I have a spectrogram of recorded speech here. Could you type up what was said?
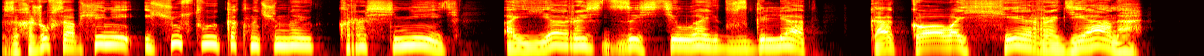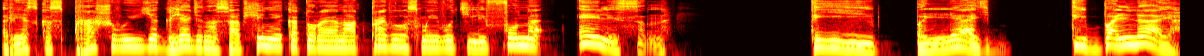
Захожу в сообщение и чувствую, как начинаю краснеть, а ярость застилает взгляд. «Какого хера, Диана?» Резко спрашиваю я, глядя на сообщение, которое она отправила с моего телефона Элисон. «Ты, блядь, ты больная!»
